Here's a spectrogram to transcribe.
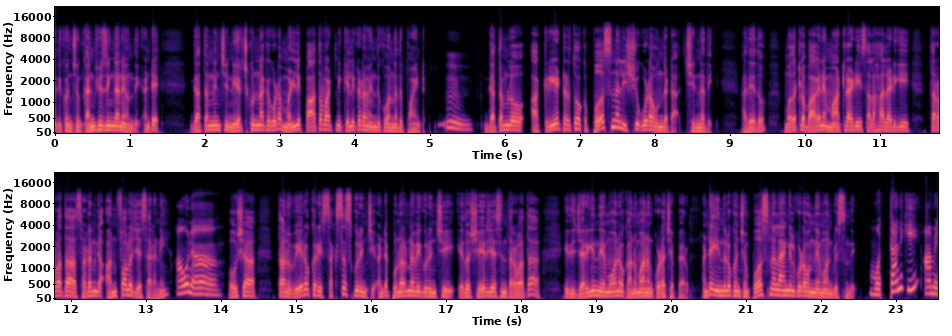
ఇది కొంచెం కన్ఫ్యూజింగ్ గానే ఉంది. అంటే గతం నుంచి నేర్చుకున్నాక కూడా మళ్ళీ పాత వాటిని కెలికడం ఎందుకు అన్నది పాయింట్ గతంలో ఆ క్రియేటర్తో ఒక పర్సనల్ ఇష్యూ కూడా ఉందట చిన్నది. అదేదో మొదట్లో బాగానే మాట్లాడి సలహాలు అడిగి తర్వాత సడన్గా అన్ఫాలో చేశారని? అవునా? బహుశా తాను వేరొకరి సక్సెస్ గురించి అంటే పునర్నవి గురించి ఏదో షేర్ చేసిన తర్వాత ఇది జరిగిందేమో అని ఒక అనుమానం కూడా చెప్పారు. అంటే ఇందులో కొంచెం పర్సనల్ యాంగిల్ కూడా ఉందేమో అనిపిస్తుంది. మొత్తానికి ఆమె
